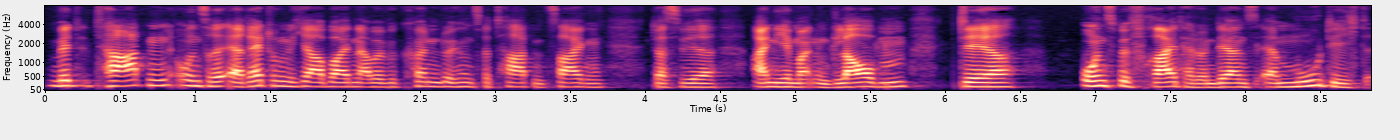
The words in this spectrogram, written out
mit Taten unsere Errettung nicht arbeiten, aber wir können durch unsere Taten zeigen, dass wir an jemanden glauben, der uns befreit hat und der uns ermutigt,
